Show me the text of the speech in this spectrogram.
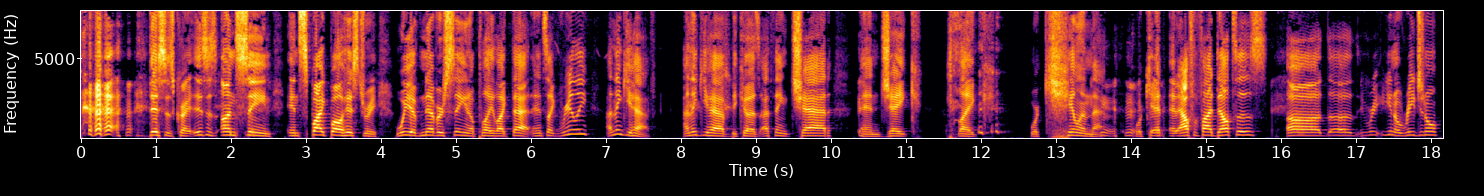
this is crazy. This is unseen in spike ball history. We have never seen a play like that. And it's like, really? I think you have. I think you have because I think Chad and Jake, like, were killing that. We're at, at Alpha Phi Deltas, uh, the re, you know regional.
